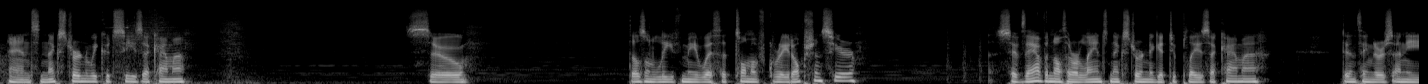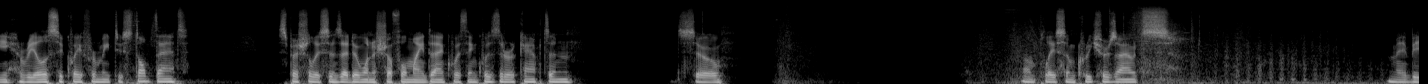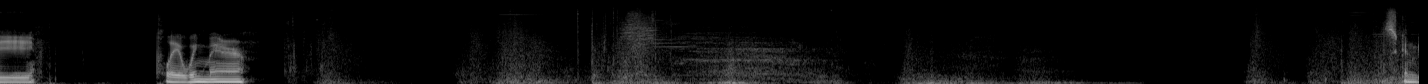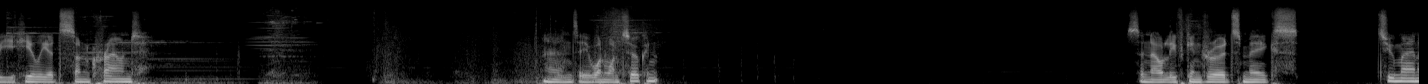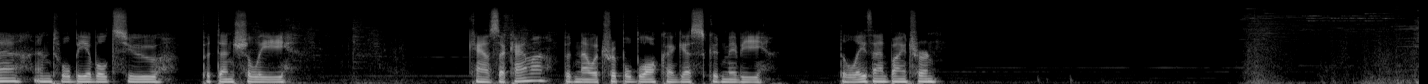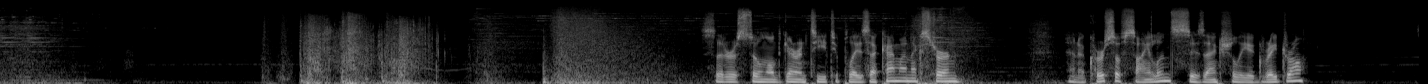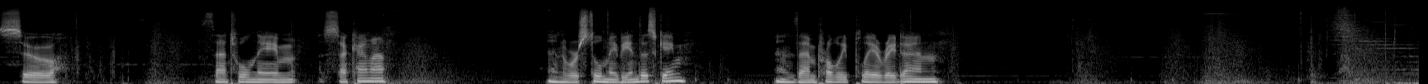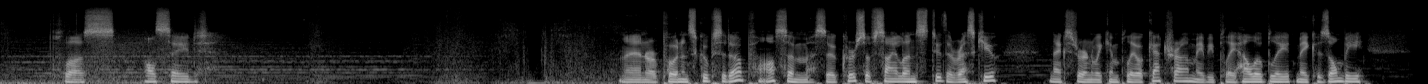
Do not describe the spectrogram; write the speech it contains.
And next turn we could see Zacama. So doesn't leave me with a ton of great options here. So if they have another land next turn, they get to play Zacama. Don't think there's any realistic way for me to stop that. Especially since I don't want to shuffle my deck with Inquisitor Captain. So... I'll play some creatures out. Maybe play a Wingmare. It's gonna be Heliod Suncrowned. And a 1-1 token. So now Leafkin Druid makes 2 mana and will be able to potentially cast Zacama, but now a triple block I guess could maybe delay that by a turn. So they're still not guaranteed to play Zacama next turn. And a Curse of Silence is actually a great draw. So that will name Zacama. And we're still maybe in this game. And then probably play Reidane. Plus Alseid. And our opponent scoops it up. Awesome. So Curse of Silence to the rescue. Next turn we can play Oketra, maybe play Hallowblade, make a zombie,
